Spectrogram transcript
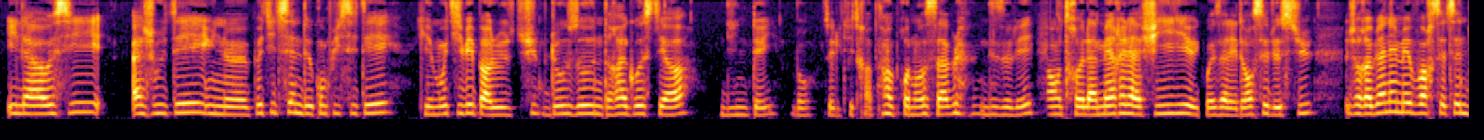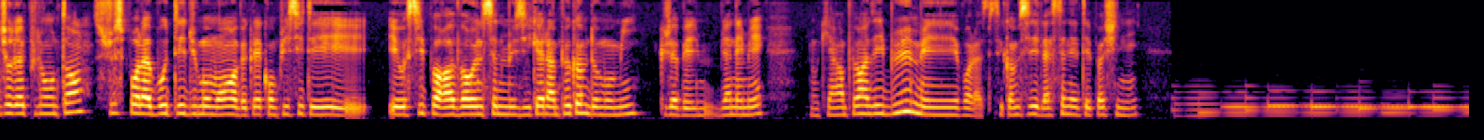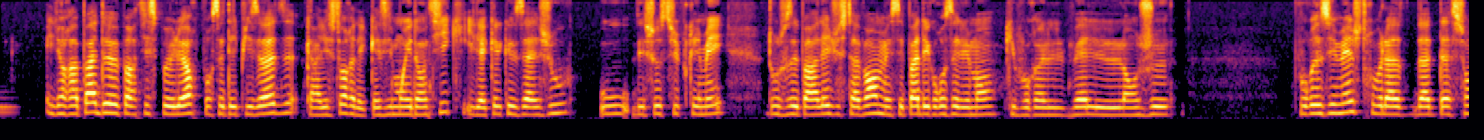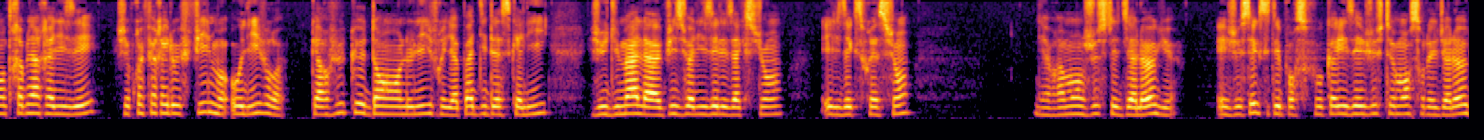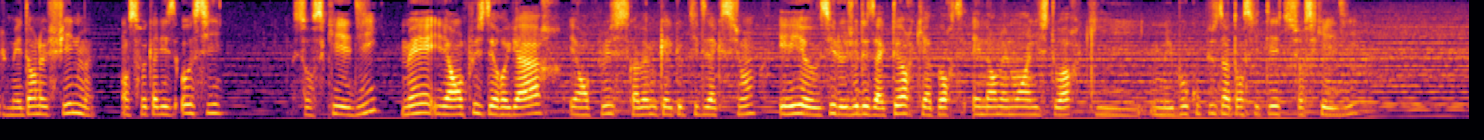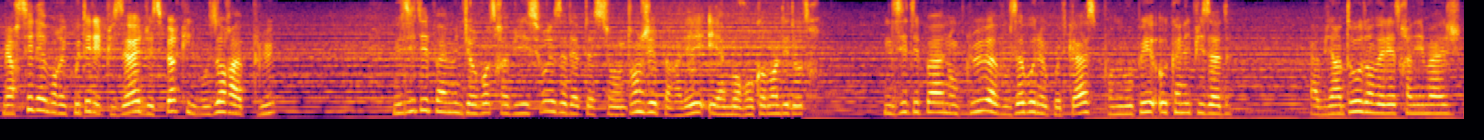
Il a aussi ajouté une petite scène de complicité qui est motivée par le tube d'ozone Dragostea d'Intei. Bon, c'est le titre un peu imprononçable, désolé. Entre la mère et la fille, où elles allaient danser dessus. J'aurais bien aimé voir cette scène durer plus longtemps, juste pour la beauté du moment, avec la complicité, et, aussi pour avoir une scène musicale un peu comme dans Mommy, que j'avais bien aimé. Donc il y a un peu un début, mais voilà, c'est comme si la scène n'était pas finie. Il n'y aura pas de partie spoiler pour cet épisode, car l'histoire elle est quasiment identique. Il y a quelques ajouts ou des choses supprimées dont je vous ai parlé juste avant, mais c'est pas des gros éléments qui vous révèlent l'enjeu pour résumer, je trouve l'adaptation très bien réalisée. J'ai préféré le film au livre, car vu que dans le livre il n'y a pas de didascalie, j'ai eu du mal à visualiser les actions et les expressions. Il y a vraiment juste les dialogues. Et je sais que c'était pour se focaliser justement sur les dialogues, mais dans le film, on se focalise aussi sur ce qui est dit, mais il y a en plus des regards et en plus quand même quelques petites actions et aussi le jeu des acteurs qui apporte énormément à l'histoire, qui met beaucoup plus d'intensité sur ce qui est dit. Merci d'avoir écouté l'épisode, j'espère qu'il vous aura plu. N'hésitez pas à me dire votre avis sur les adaptations dont j'ai parlé et à me recommander d'autres. N'hésitez pas non plus à vous abonner au podcast pour ne louper aucun épisode. A bientôt dans des lettres à l'image.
